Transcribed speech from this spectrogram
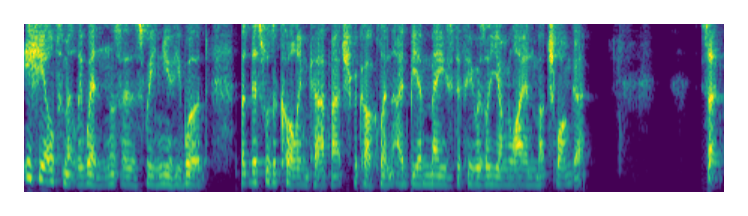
Ishii ultimately wins, as we knew he would, but this was a calling card match for Coughlin. I'd be amazed if he was a young lion much longer. So,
